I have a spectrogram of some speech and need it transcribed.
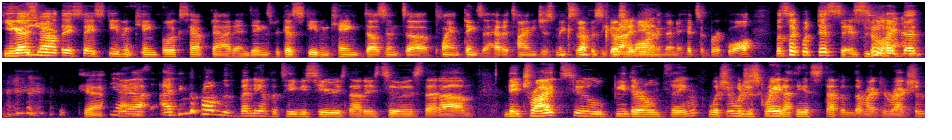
You guys The know how they say Stephen King books have bad endings because Stephen King doesn't uh, plan things ahead of time. He just makes it up as he goes Right, along, yeah. and then it hits a brick wall. That's like what this is. like that. Yeah. Yeah. Yeah, I think the problem with many of the TV series nowadays too is that um, they try to be their own thing, which which is great. I think it's a step in the right direction.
